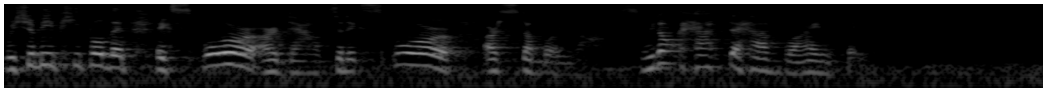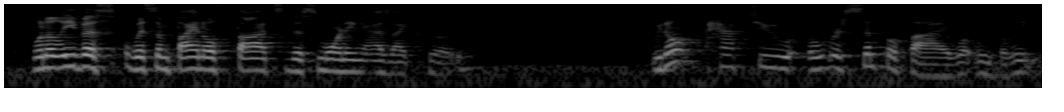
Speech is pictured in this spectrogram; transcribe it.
We should be people that explore our doubts, that explore our stumbling blocks. We don't have to have blind faith. I want to leave us with some final thoughts this morning as I close. We don't have to oversimplify what we believe.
